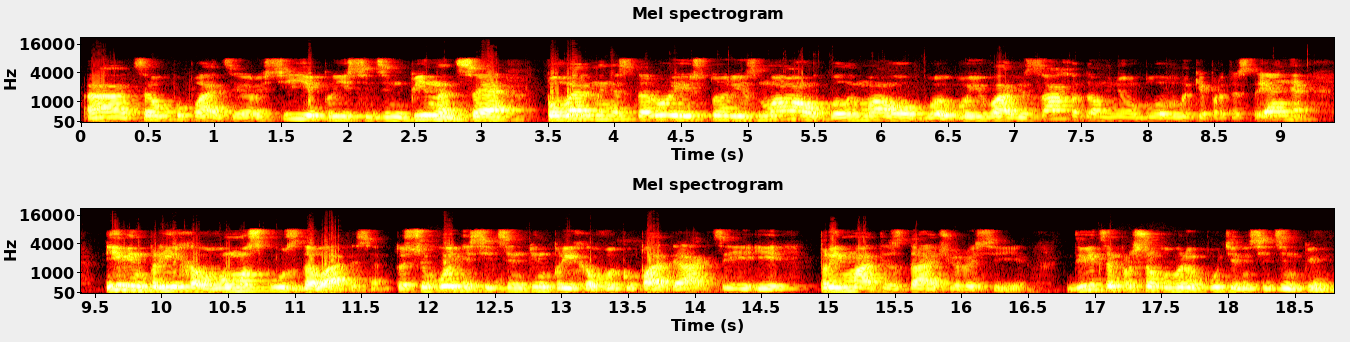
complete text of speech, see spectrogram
А це окупація Росії при Сі Цзіньпіна, Це повернення старої історії з Мао, коли Мао воював із Заходом. У нього було велике протистояння, і він приїхав в Москву здаватися. То сьогодні Сі Цзіньпін приїхав викупати акції і приймати здачу Росії. Дивіться про що говорив Путін і Сі Цзіньпін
